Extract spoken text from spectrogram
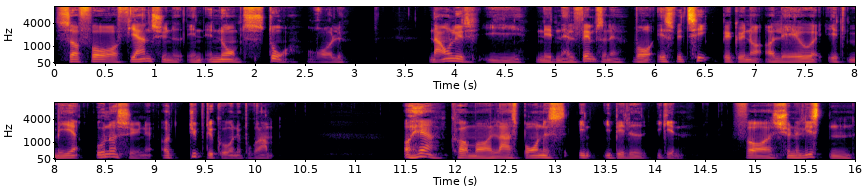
så får fjernsynet en enormt stor rolle. Navnligt i 1990'erne, hvor SVT begynder at lave et mere undersøgende og dybdegående program. Og her kommer Lars Bornes ind i billedet igen. For journalisten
